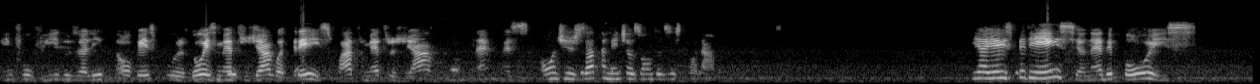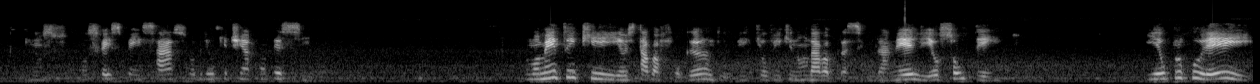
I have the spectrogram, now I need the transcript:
envolvidos ali, talvez por dois metros de água, três, quatro metros de água, né? Mas onde exatamente as ondas estouravam. E aí a experiência, né? Depois nos, nos fez pensar sobre o que tinha acontecido. No momento em que eu estava afogando e que eu vi que não dava para segurar nele, eu soltei. E eu procurei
